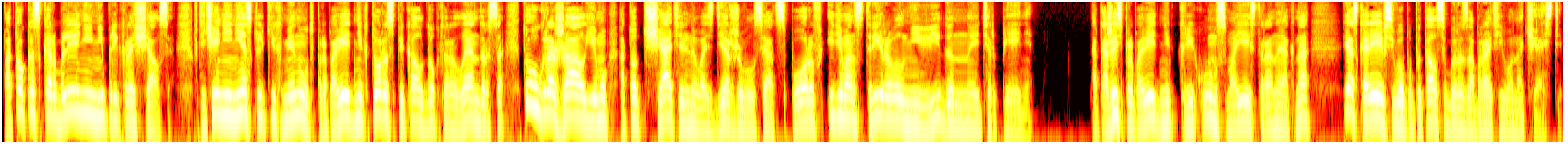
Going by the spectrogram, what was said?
Поток оскорблений не прекращался. В течение нескольких минут проповедник то распекал доктора Лендерса, то угрожал ему, а тот тщательно воздерживался от споров и демонстрировал невиданное терпение. Окажись проповедник Крикун с моей стороны окна, я, скорее всего, попытался бы разобрать его на части.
